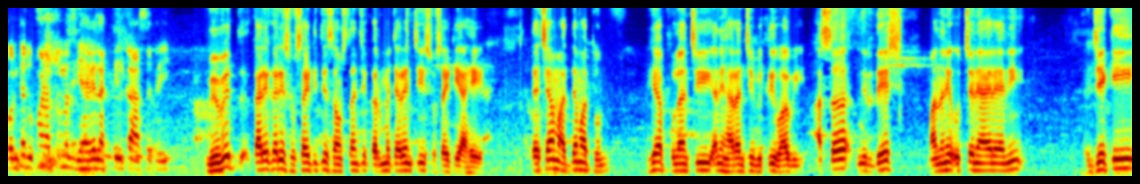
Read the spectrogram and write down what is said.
कोणत्या दुकानातूनच घ्यावे लागतील का असं काही? विविध कार्यकारी सोसायटीची संस्थांची कर्मचाऱ्यांची सोसायटी आहे. त्याच्या माध्यमातून ह्या फुलांची आणि हारांची विक्री व्हावी असं निर्देश माननीय उच्च न्यायालयाने जे की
